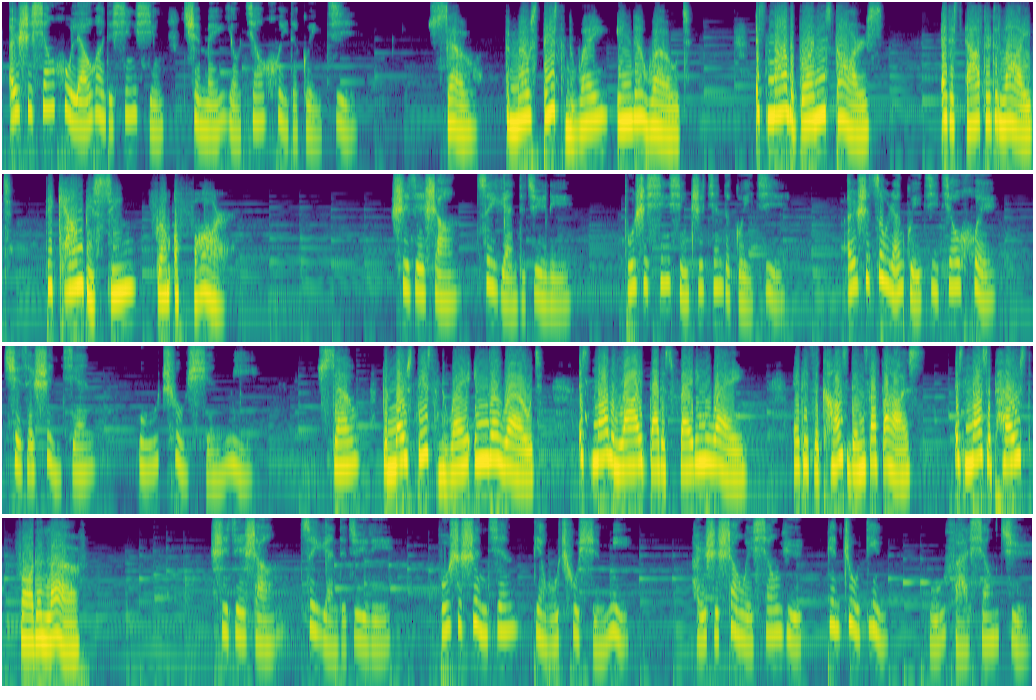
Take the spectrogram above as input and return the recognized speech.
而是相互瞭望的星星却没有交汇的轨迹。So, the most distant way in the world is not the burning stars. It is after the light. They can be seen from afar. 世界上最远的距离，不是星星之间的轨迹，而是纵然轨迹交汇，却在瞬间无处寻觅。So, the most distant way in the world is not the light that is fading away. It is the coincidence of us. It's not supposed for the love. 世界上最远的距离，不是瞬间便无处寻觅，而是尚未相遇便注定无法相聚。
